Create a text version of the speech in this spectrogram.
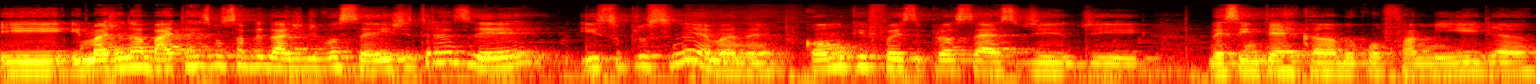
E imagina a baita responsabilidade de vocês de trazer isso pro cinema, né? Como que foi esse processo de, de- desse intercâmbio com família,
